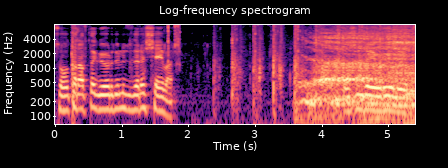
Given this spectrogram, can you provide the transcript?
Sol tarafta gördüğünüz üzere şey var. Koşunca yoruluyoruz.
